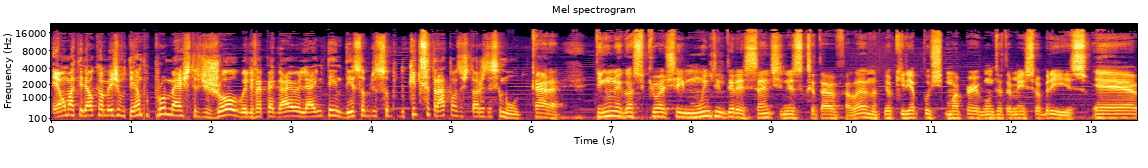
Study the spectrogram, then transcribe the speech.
É um material que, ao mesmo tempo, pro mestre de jogo, ele vai pegar e olhar e entender sobre, sobre do que, que se tratam as histórias desse mundo. Cara, tem um negócio que eu achei muito interessante nisso que você estava falando. Eu queria puxar uma pergunta também sobre isso. É,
